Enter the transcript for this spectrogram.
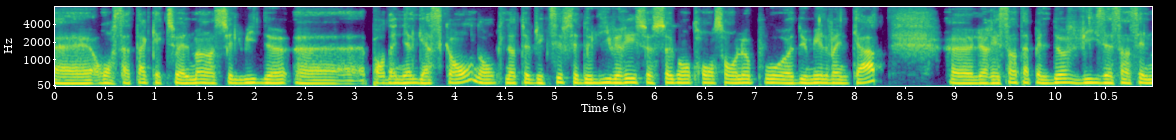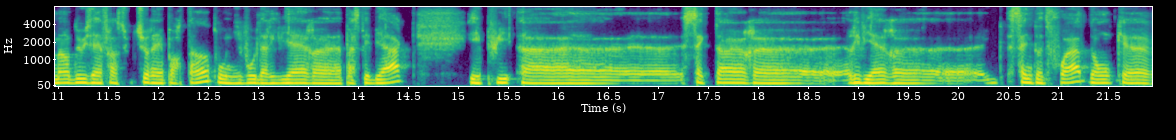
Euh, on s'attaque actuellement à celui de euh, Port-Daniel-Gascon. Donc, notre objectif, c'est de livrer ce second tronçon-là pour 2024. Euh, le récent appel d'offres vise essentiellement deux infrastructures importantes au niveau de la rivière euh, Passepébiac et puis secteur rivière Sainte-Godefroy, donc euh,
